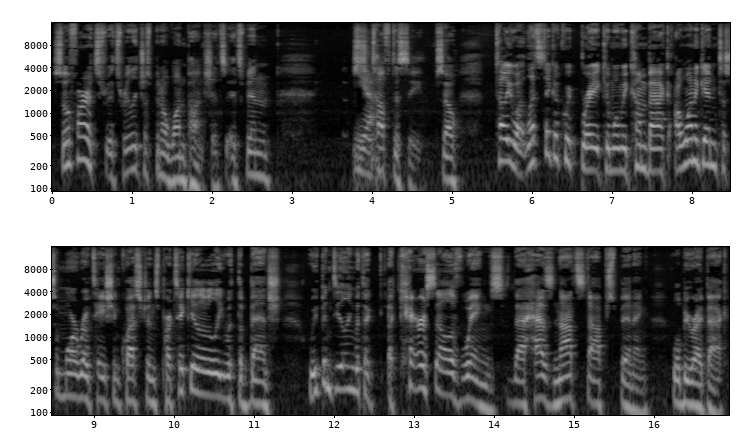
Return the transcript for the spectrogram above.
so far it's it's really just been a one punch. It's it's been Yeah. tough to see. So tell you what, let's take a quick break and when we come back, I want to get into some more rotation questions, particularly with the bench. We've been dealing with a, a carousel of wings that has not stopped spinning. We'll be right back.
